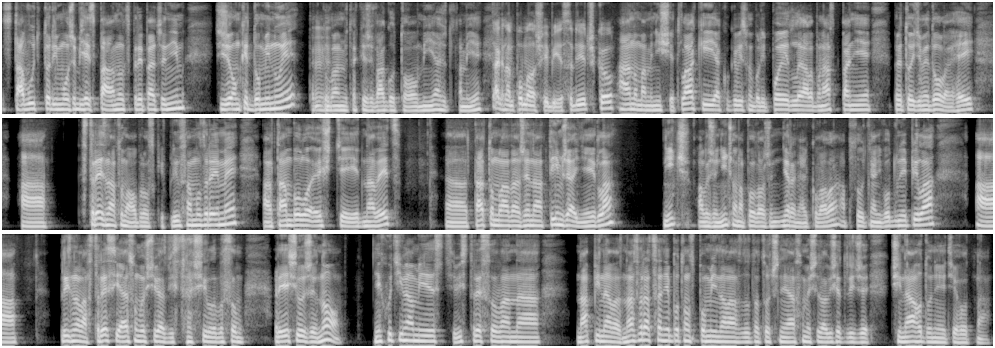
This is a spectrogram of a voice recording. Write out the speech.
stavu, ktorý môže byť aj spánok s prepačením. Čiže on keď dominuje, tak to Mhm. máme také, že vagotómia, že to tam je. Tak nám pomalšie bije srdiečko. Áno, máme nižšie tlaky, ako keby sme boli pojedle alebo na spanie, preto ideme dole, hej. A stres na to má obrovský vplyv samozrejme, ale tam bolo ešte jedna vec. A Táto mladá žena tým, že aj nejedla, nič, ale že nič, ona povedala, že neraňajkovala, absolútne ani vodu nepila a priznala stresy a ja som ešte viac vystrašil, lebo som riešil, že no, nechutí vám jesť, vystresovaná, napínavá, na zvracanie potom spomínala dodatočne, ja som ešte dal vyšetriť, že či náhodou nie je tehotná.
